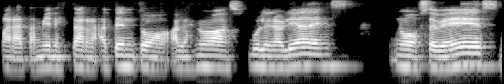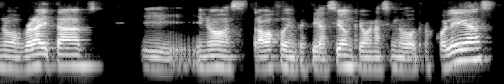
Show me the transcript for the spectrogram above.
para también estar atento a las nuevas vulnerabilidades, nuevos CVEs, nuevos write-ups y, nuevos trabajos de investigación que van haciendo otros colegas.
